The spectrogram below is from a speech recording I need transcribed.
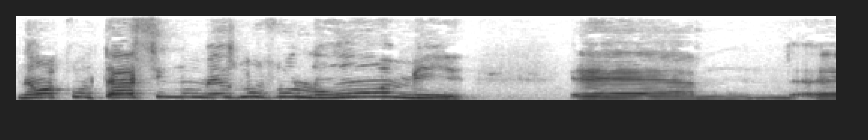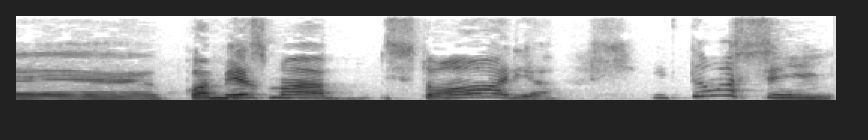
não acontece no mesmo volume, é, é, com a mesma história. Então, assim,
